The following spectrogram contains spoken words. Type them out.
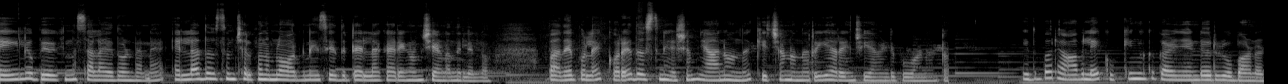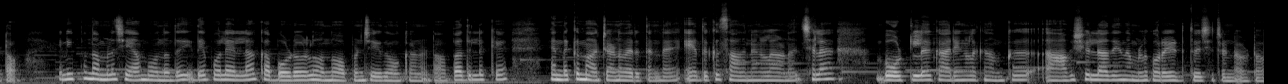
ഡെയിലി ഉപയോഗിക്കുന്ന സ്ഥലമായതുകൊണ്ട് തന്നെ എല്ലാ ദിവസവും ചിലപ്പോൾ നമ്മൾ ഓർഗനൈസ് ചെയ്തിട്ട് എല്ലാ കാര്യങ്ങളും ചെയ്യണമെന്നില്ലല്ലോ. അപ്പോൾ അതേപോലെ കുറേ ദിവസത്തിന് ശേഷം ഞാനും ഒന്ന് കിച്ചൺ ഒന്ന് റീ അറേഞ്ച് ചെയ്യാൻ വേണ്ടി പോവാണ് കേട്ടോ. ഇതിപ്പോൾ രാവിലെ കുക്കിംഗ് ഒക്കെ കഴിഞ്ഞതിന്റെ ഒരു രൂപമാണ് കേട്ടോ. ഇനിയിപ്പോൾ നമ്മൾ ചെയ്യാൻ പോകുന്നത് ഇതേപോലെ എല്ലാ കബോർഡുകളും ഒന്ന് ഓപ്പൺ ചെയ്ത് നോക്കുകയാണ് കേട്ടോ അപ്പോൾ അതിലൊക്കെ എന്തൊക്കെ മാറ്റമാണ് വരുത്തേണ്ടത്? ഏതൊക്കെ സാധനങ്ങളാണ്? ചില ബോട്ടിൽ കാര്യങ്ങളൊക്കെ നമുക്ക് ആവശ്യമില്ലാതെയും നമ്മൾ കുറേ എടുത്തു വെച്ചിട്ടുണ്ടാവും കേട്ടോ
